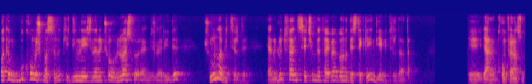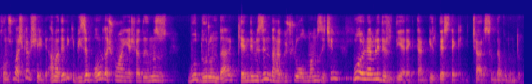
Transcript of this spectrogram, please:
Bakın bu konuşmasını ki dinleyicilerin çoğu üniversite öğrencileriydi. Şununla bitirdi. Yani lütfen seçimde Tayyip Erdoğan'ı destekleyin diye bitirdi adam. Ee, yani konferansın konusu başka bir şeydi. Ama dedi ki bizim orada şu an yaşadığımız bu durumda kendimizin daha güçlü olmamız için bu önemlidir diyerekten bir destek çağrısında bulundu.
